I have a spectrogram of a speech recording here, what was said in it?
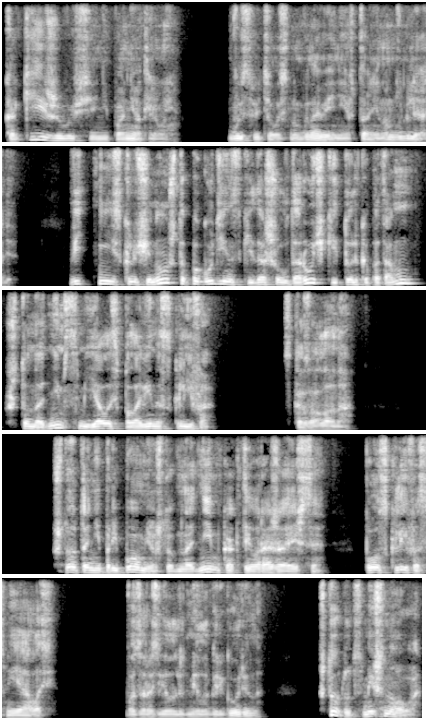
«Какие же вы все непонятливые», — высветилось на мгновение в Танином взгляде. Ведь не исключено, что Погудинский дошел до ручки только потому, что над ним смеялась половина склифа, — сказала она. Что-то не припомню, чтобы над ним, как ты выражаешься, пол склифа смеялась, — возразила Людмила Григорьевна. Что тут смешного?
